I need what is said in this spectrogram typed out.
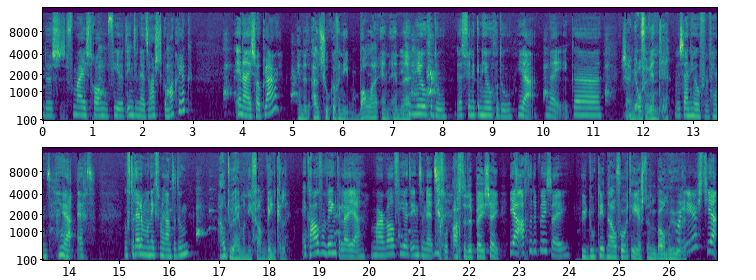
Dus voor mij is het gewoon via het internet hartstikke makkelijk. En hij is zo klaar. in het uitzoeken van die ballen en... en is een heel gedoe. Dat vind ik een heel gedoe. Ja, nee, ik... Zijn wel verwend, hè? We zijn heel verwend, ja, echt. Je hoeft er helemaal niks meer aan te doen. Houdt u helemaal niet van winkelen? Ik hou van winkelen, ja. Maar wel via het internet. Achter de pc? Ja, achter de pc. U doet dit nou voor het eerst, een boom huren? Voor het eerst, ja.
